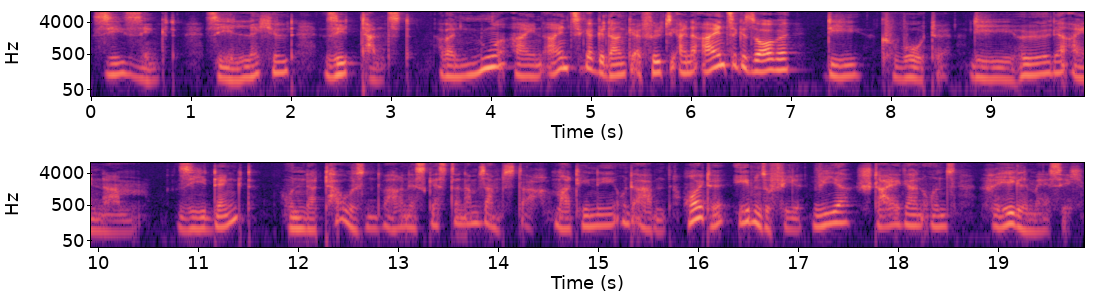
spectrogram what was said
Sie singt, sie lächelt, sie tanzt. Aber nur ein einziger Gedanke erfüllt sie, eine einzige Sorge, die Quote, die Höhe der Einnahmen. Sie denkt, Hunderttausend waren es gestern am Samstag, Matinee und Abend. Heute ebenso viel. Wir steigern uns regelmäßig.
